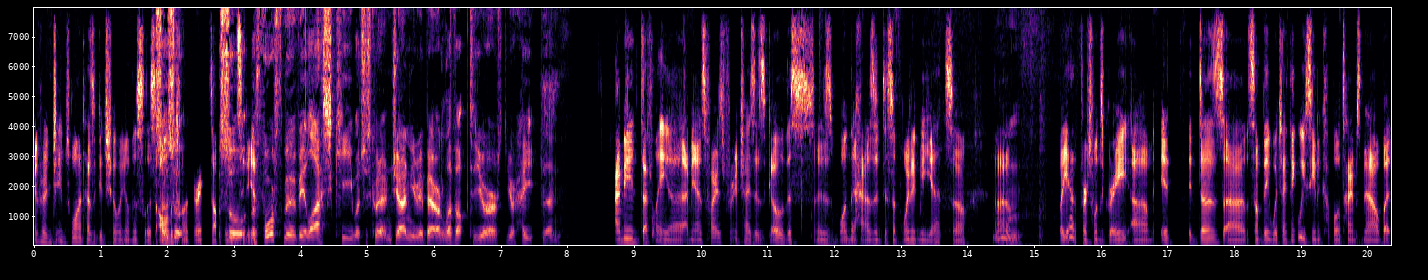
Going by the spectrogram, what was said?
actor James Wan has a good showing on this list. So- all the so- Conjuring, all the So the Insidious. fourth movie, Last Key, which is coming out in January, better live up to your your hype then. I mean, definitely. Uh, I mean, as far as franchises go, this is one that hasn't disappointed me yet. So, um, but yeah, the first one's great. Um, it it does uh, something which I think we've seen a couple of times now, but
